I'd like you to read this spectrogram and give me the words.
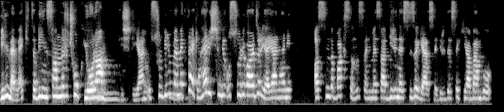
bilmemek tabii insanları çok yoran hmm. bir şey. Yani usul bilmemek derken her işin bir usulü vardır ya yani hani aslında baksanız hani mesela birine size gelse biri dese ki ya ben bu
